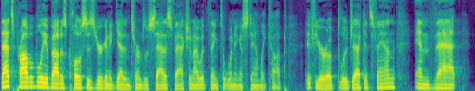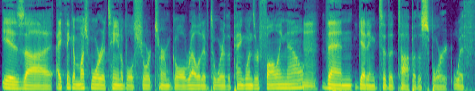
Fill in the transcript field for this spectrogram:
that's probably about as close as you're going to get in terms of satisfaction. I would think to winning a Stanley Cup if you're a Blue Jackets fan, and that is, uh, I think, a much more attainable short term goal relative to where the Penguins are falling now Mm. than getting to the top of the sport with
